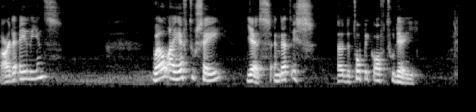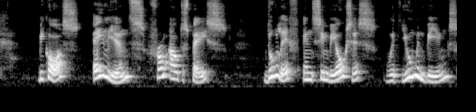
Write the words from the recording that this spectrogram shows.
Are there aliens? Well, I have to say yes, and that is uh, the topic of today. Because aliens from outer space do live in symbiosis with human beings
